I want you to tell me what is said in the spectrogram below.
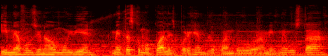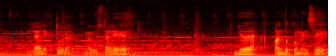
y me ha funcionado muy bien. Metas como cuáles, por ejemplo, cuando a mí me gusta la lectura, me gusta leer. Yo cuando comencé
